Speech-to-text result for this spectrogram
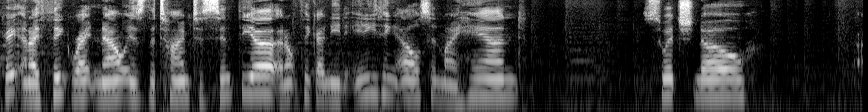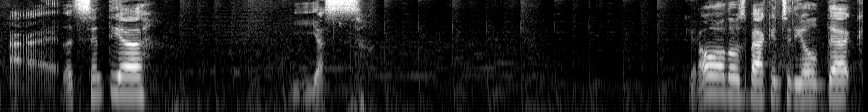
Okay, and I think right now is the time to Cynthia. I don't think I need anything else in my hand. Switch, no. Alright, let's Cynthia. Yes. Get all those back into the old deck.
